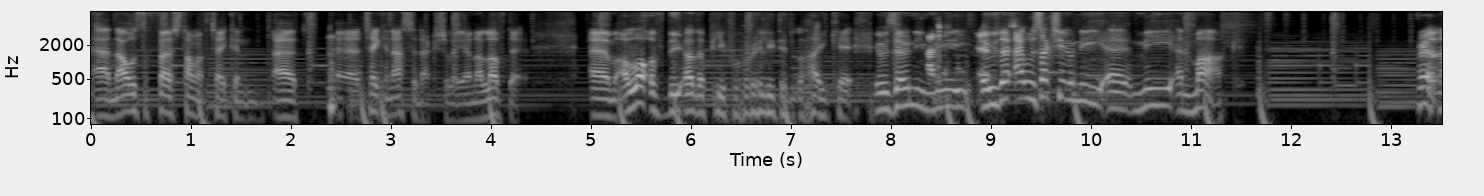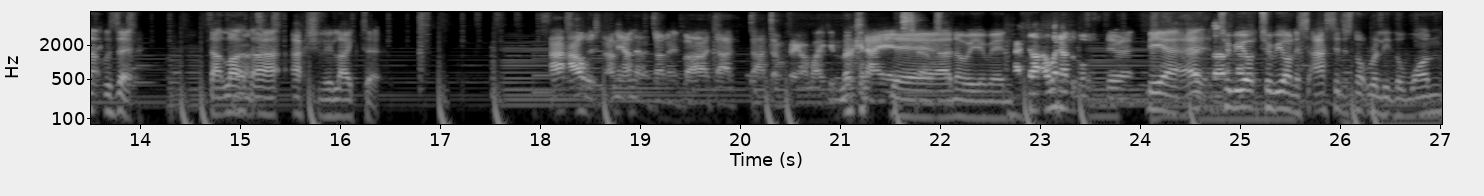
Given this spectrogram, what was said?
and that was the first time I've taken uh, uh, taken acid actually, and I loved it. Um, a lot of the other people really didn't like it. It was only me. It was it was actually only uh, me and Mark. really. That was it. That like that actually liked it. I, I would. I mean, I've never done it, but I, I, I don't think I like it. Looking at it, Yeah, it's, I uh, know what you mean. I, I wouldn't have the balls to do it. But yeah, uh, to be to be honest, acid is not really the one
